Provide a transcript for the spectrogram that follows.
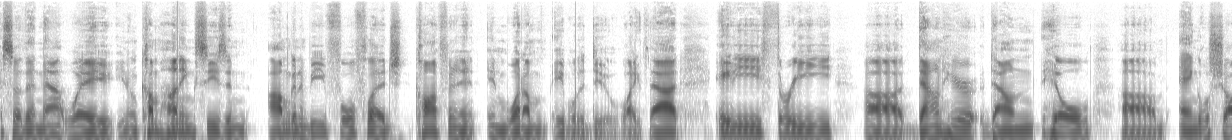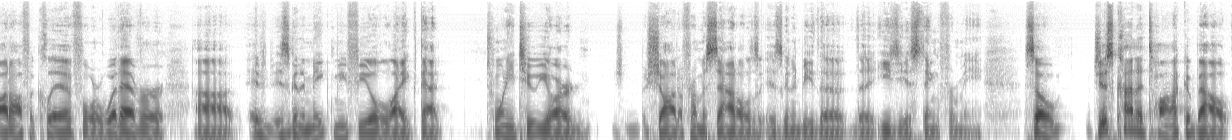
So then that way, you know, come hunting season, I'm going to be full fledged confident in what I'm able to do. Like that 83 uh, down here, downhill um, angle shot off a cliff or whatever uh, is going to make me feel like that 22 yard shot from a saddle is, is going to be the the easiest thing for me. So just kind of talk about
